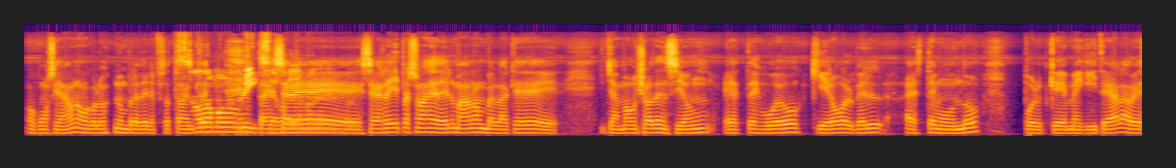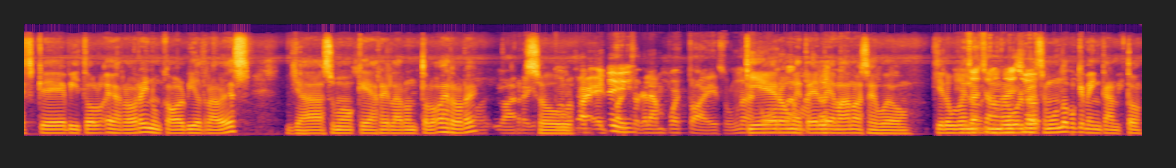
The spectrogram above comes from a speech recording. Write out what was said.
o como se llama, no me acuerdo el nombre de él exactamente. Solomon Reed se se, el ve, juego. se ve reír el personaje de él, mano, en verdad que llama mucho la atención este juego. Quiero volver a este mundo porque me quité a la vez que vi todos los errores y nunca volví otra vez. Ya asumo que arreglaron todos los errores. Lo. So- no sabes el Sí. parcho que le han puesto a eso. Una Quiero cosa meterle mano a ese juego. Quiero volver, Chacho, no me volver ha a ese mundo porque me encantó.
